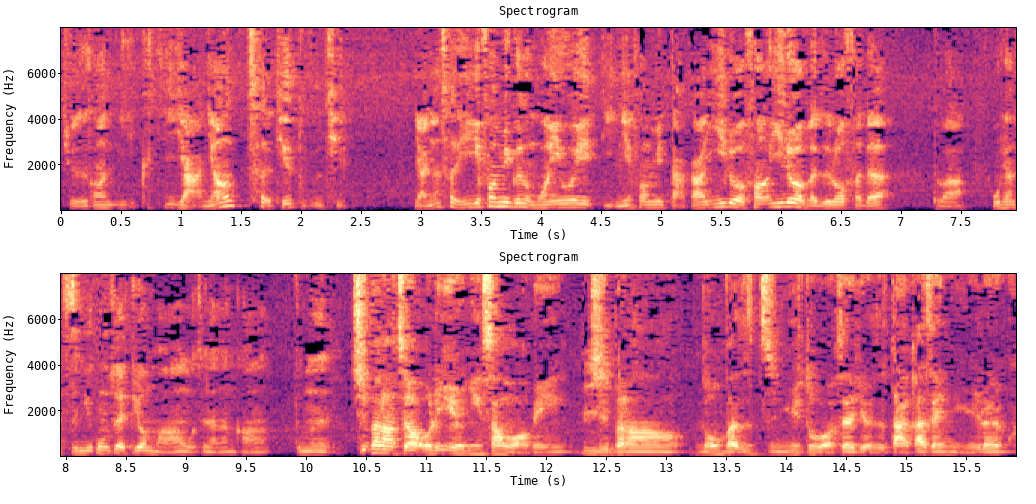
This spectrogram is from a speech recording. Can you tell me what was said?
就是讲爷娘出事体是大事体。爷娘出事体，一方面搿辰光因为第二方面大家医疗方医疗勿是老发达，对伐？我想子女工作还比较忙，或者哪能讲，葛末基本上只要屋里有人生毛病，基本上侬勿是子女多，或者就是大家侪愿意来看，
